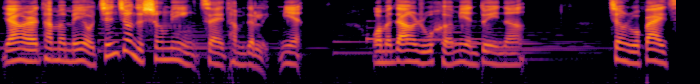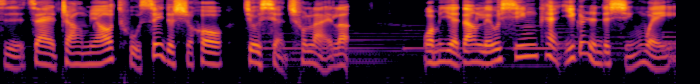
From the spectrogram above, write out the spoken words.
然而他们没有真正的生命在他们的里面。我们当如何面对呢？正如稗子在长苗吐穗的时候就显出来了，我们也当留心看一个人的行为，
